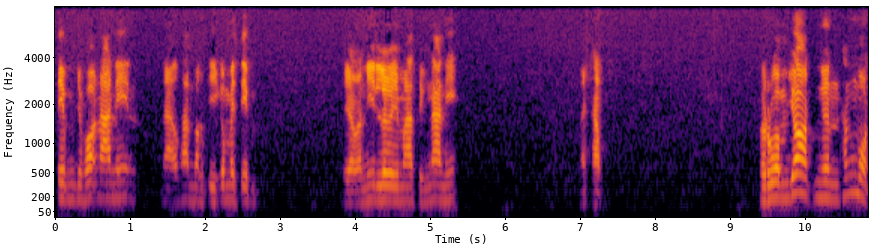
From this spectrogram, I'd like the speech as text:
เต็มเฉพาะหน้านี้ นะท่านบางทีก็ไม่เต็ม เดี๋ยวอันนี้เลยมาถึงหน้านี้นะครับ รวมยอดเงินทั้งหมด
